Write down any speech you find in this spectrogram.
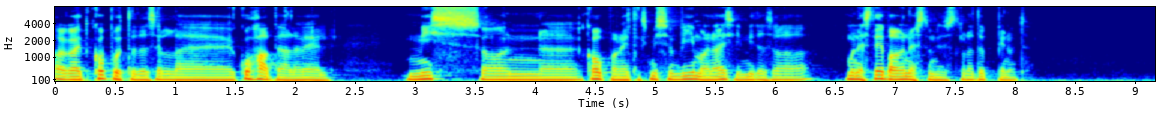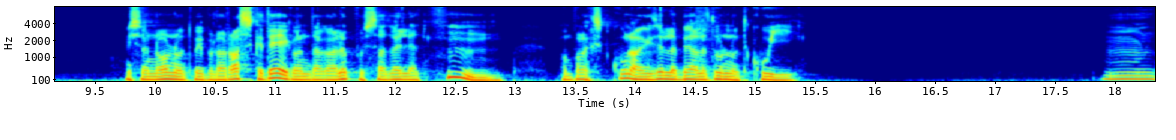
aga et koputada selle koha peale veel, mis on, Kaupo näiteks, mis on viimane asi, mida sa mõnest ebaõnnestumisest oled õppinud? Mis on olnud võib-olla raske teekond, aga lõpus saad välja, et hmm, ma poleks kunagi selle peale tulnud, kui mm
